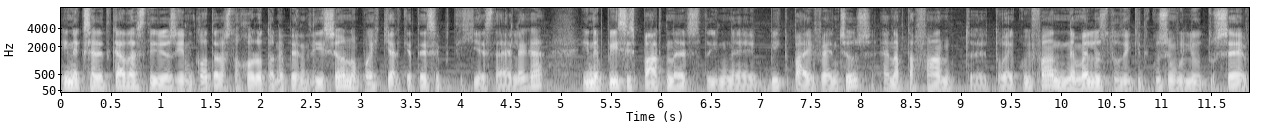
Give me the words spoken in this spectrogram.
είναι εξαιρετικά δραστήριος γενικότερα στον χώρο των επενδύσεων, όπου έχει και αρκετές επιτυχίες, θα έλεγα. Είναι επίσης partner στην ε, Big Pie Ventures, ένα από τα fund ε, του Equifund. Είναι μέλος του Διοικητικού Συμβουλίου του ΣΕΒ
